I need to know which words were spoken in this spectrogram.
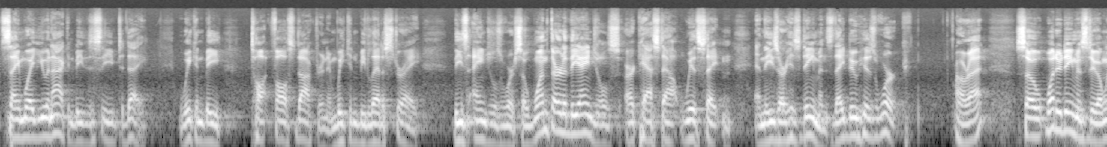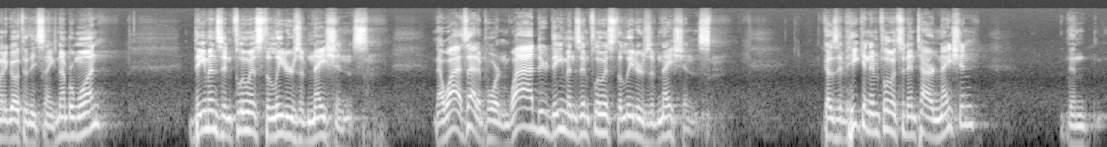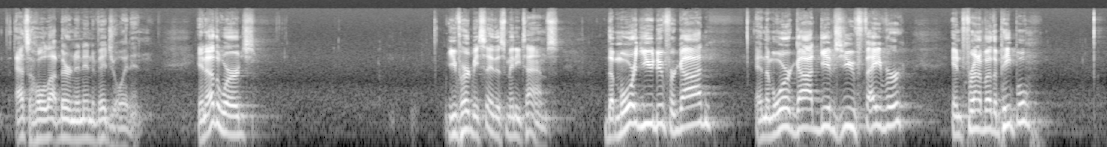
Same way you and I can be deceived today. We can be taught false doctrine and we can be led astray. These angels were. So one third of the angels are cast out with Satan, and these are his demons. They do his work. All right? So, what do demons do? I'm going to go through these things. Number one, demons influence the leaders of nations. Now, why is that important? Why do demons influence the leaders of nations? Because if he can influence an entire nation, then that's a whole lot better than an individual, isn't it? In other words, you've heard me say this many times. The more you do for God, and the more God gives you favor in front of other people,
